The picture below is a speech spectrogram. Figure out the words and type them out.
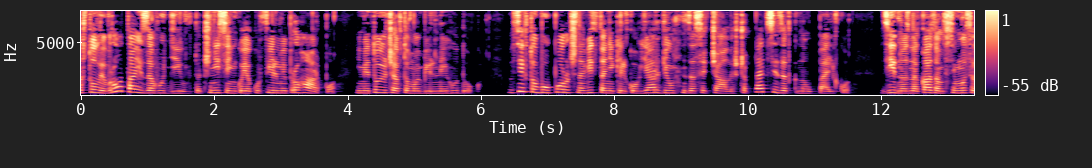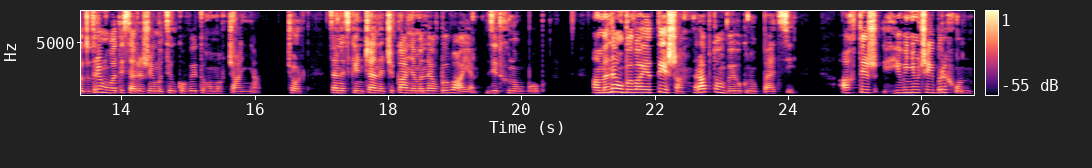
розтулив рота і загудів, точнісінько, як у фільмі про Гарпо, імітуючи автомобільний гудок. Усі, хто був поруч на відстані кількох ярдів, засичали, щоб Петсі заткнув пельку. Згідно з наказом, всі мусили дотримуватися режиму цілковитого мовчання. Чорт, це нескінчене чекання мене вбиває, зітхнув Боб. А мене вбиває тиша, раптом вигукнув Петсі. Ах ти ж гівнючий брехун,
